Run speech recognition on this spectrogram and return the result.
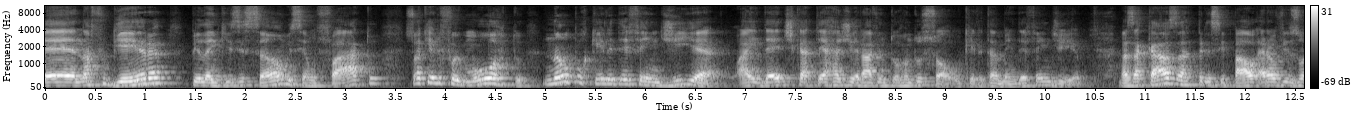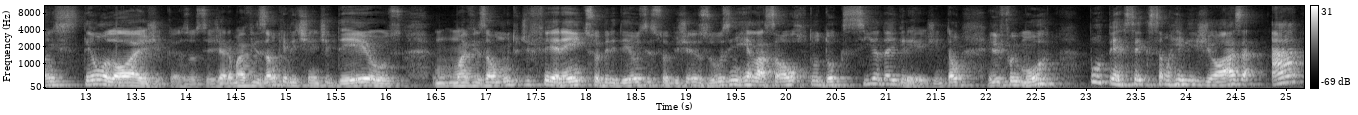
é, na fogueira pela Inquisição, isso é um fato. Só que ele foi morto não porque ele defendia a ideia de que a Terra girava em torno do Sol, o que ele também defendia. Mas a causa principal eram visões teológicas, ou seja, era uma visão que ele tinha de Deus, uma visão muito diferente sobre Deus e sobre Jesus em relação à ortodoxia da igreja. Então, ele foi morto por perseguição religiosa a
